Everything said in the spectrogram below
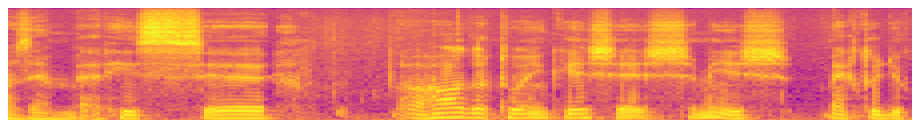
az ember, hisz a hallgatóink is, és mi is meg tudjuk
